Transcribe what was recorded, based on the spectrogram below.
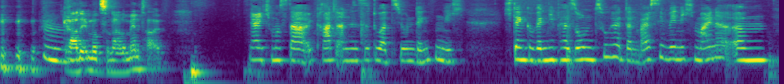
mhm. Gerade emotional und mental. Ja, ich muss da gerade an eine Situation denken. Ich, ich denke, wenn die Person zuhört, dann weiß sie, wen ich meine. Ähm,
